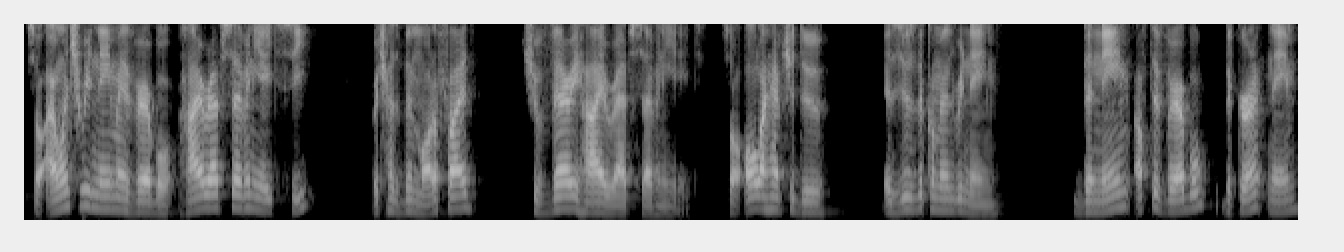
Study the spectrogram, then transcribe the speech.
So I want to rename my variable high rep 78C which has been modified to very high rep 78. So all I have to do is use the command rename, the name of the variable, the current name,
